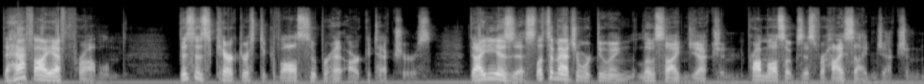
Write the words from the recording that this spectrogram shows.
The half IF problem. This is characteristic of all superhet architectures. The idea is this. Let's imagine we're doing low side injection. The problem also exists for high side injection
